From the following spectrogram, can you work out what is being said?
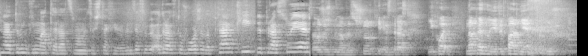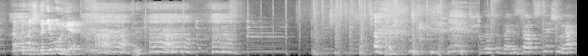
Na drugi materac mamy coś takiego, więc ja sobie od razu to włożę do pralki, wyprasuję. Założyliśmy nowe sznurki, więc teraz Mikołaj na pewno nie wypadnie. Już na pewno się to nie urwie. Super, zostało ci tyle sznura.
